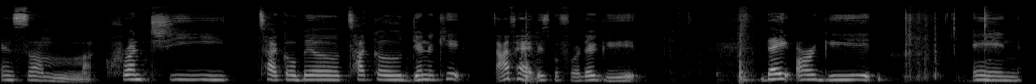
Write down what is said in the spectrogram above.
And some crunchy Taco Bell taco dinner kit. I've had this before. They're good. They are good. And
